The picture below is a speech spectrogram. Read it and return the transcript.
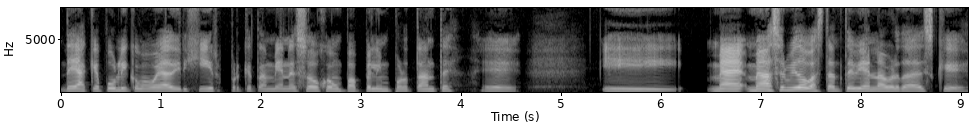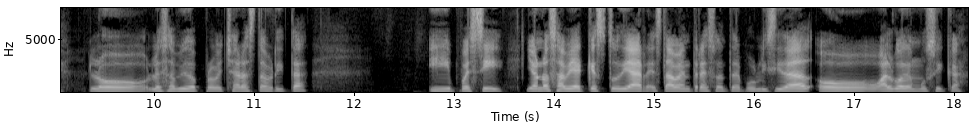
de a qué público me voy a dirigir, porque también eso juega un papel importante. Eh, y me ha, me ha, servido bastante bien, la verdad es que lo, lo he sabido aprovechar hasta ahorita. Y pues sí, yo no sabía qué estudiar, estaba entre eso, entre publicidad o algo de música.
